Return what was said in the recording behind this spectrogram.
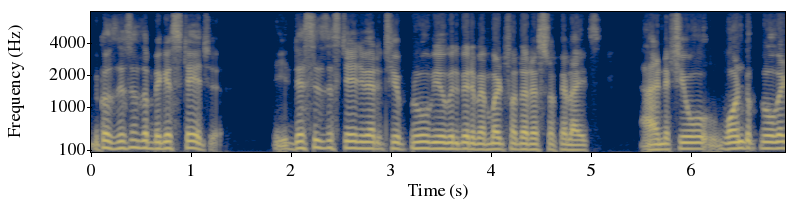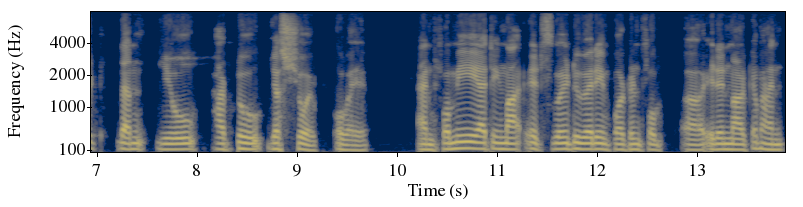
because this is the biggest stage, this is the stage where if you prove, you will be remembered for the rest of your lives. And if you want to prove it, then you have to just show it over here. And for me, I think it's going to be very important for uh, Aiden Markram and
